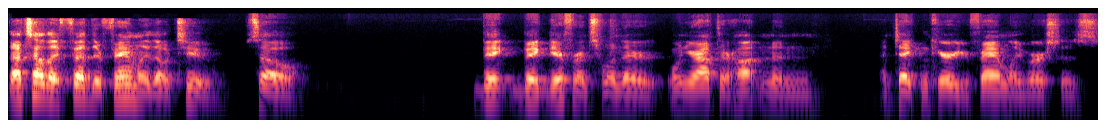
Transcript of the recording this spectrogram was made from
that's how they fed their family though too. So, big big difference when they're when you're out there hunting and and taking care of your family versus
